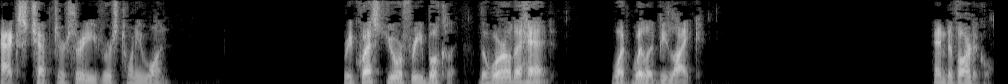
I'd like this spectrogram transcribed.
Acts chapter 3, verse 21. Request your free booklet, The World Ahead. What will it be like? End of article.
